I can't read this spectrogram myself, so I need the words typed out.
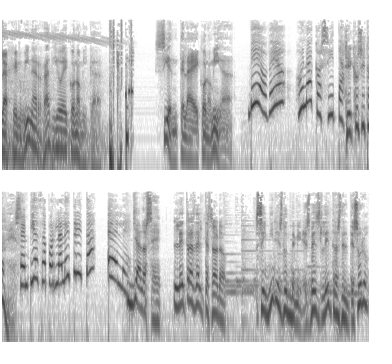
la genuina radio económica. Siente la economía. Veo, veo una cosita. ¿Qué cosita es? Empieza por la letrita L. Ya lo sé. Letras del Tesoro. Si mires donde mires, ves letras del tesoro,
